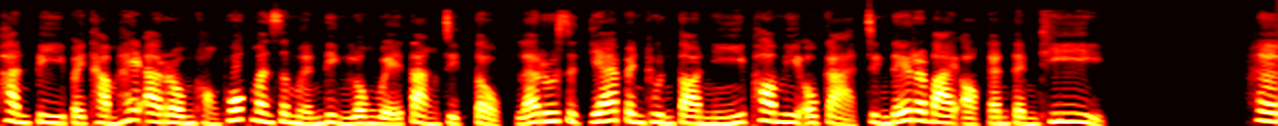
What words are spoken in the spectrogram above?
5,000 ปีไปทำให้อารมณ์ของพวกมันเสมือนดิ่งลงเหวต่างจิตตก และรู้สึกแย่เป็นทุนตอนนี้พอมีโอกาสจึงได้ระบายออกกันเต็มที่ เฮ้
